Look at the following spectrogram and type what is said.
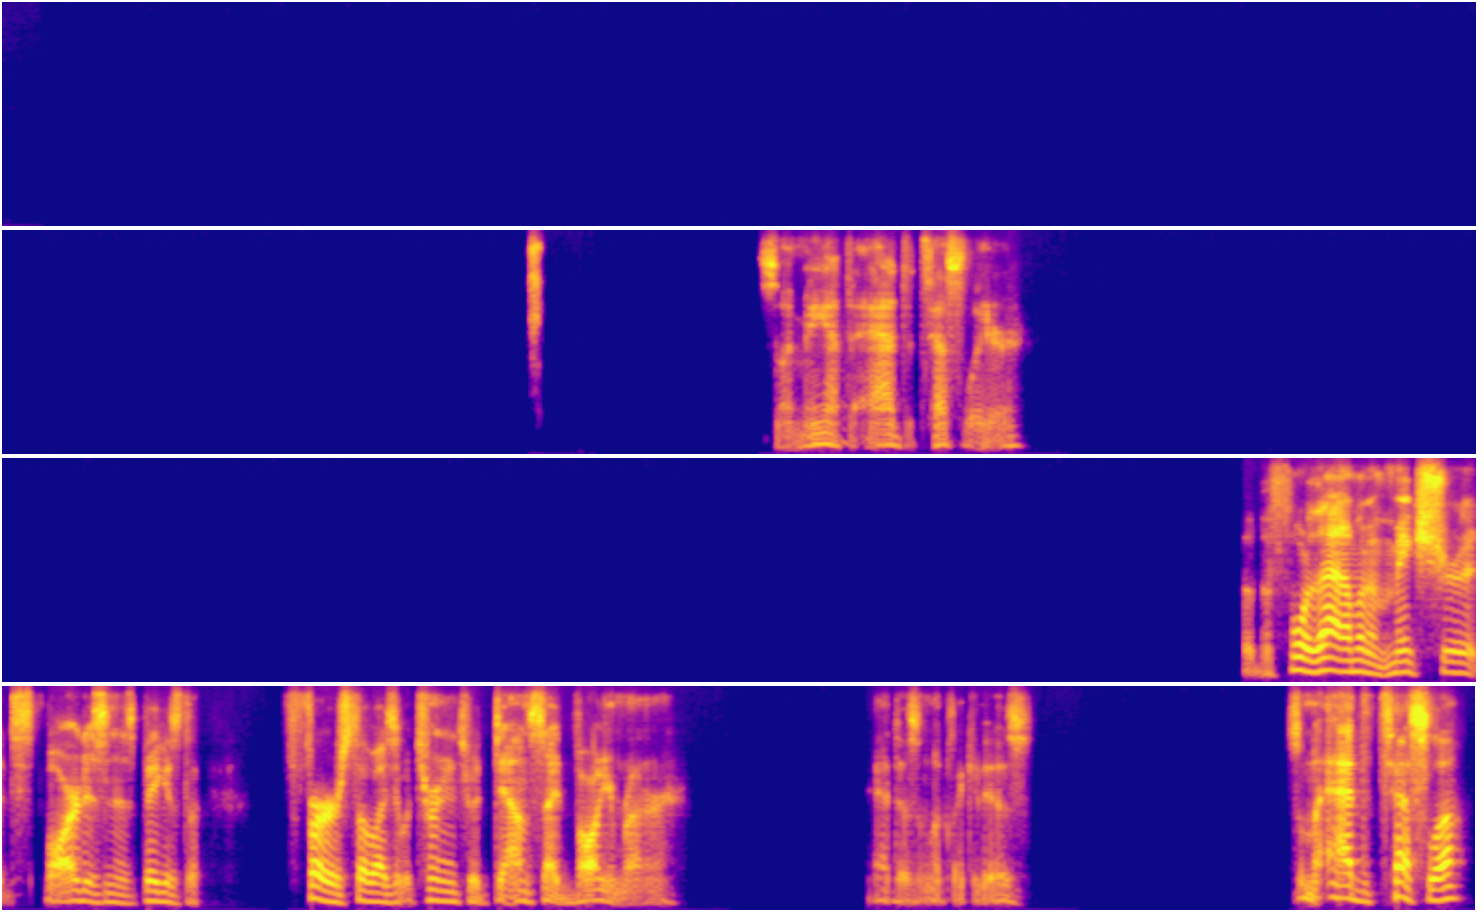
So I may have to mm-hmm. add to Tesla here. But before that, I'm going to make sure that SPART isn't as big as the first. Otherwise, it would turn into a downside volume runner. Yeah, it doesn't look like it is. So I'm going to add the Tesla.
